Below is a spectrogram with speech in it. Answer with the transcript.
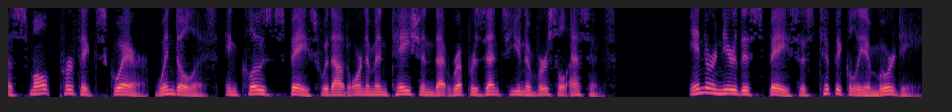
a small, perfect square, windowless, enclosed space without ornamentation that represents universal essence. In or near this space is typically a murti.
